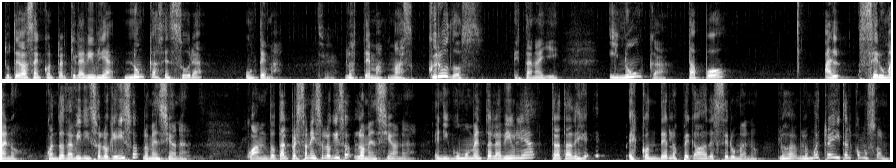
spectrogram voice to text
tú te vas a encontrar que la Biblia nunca censura un tema. Sí. Los temas más crudos están allí. Y nunca tapó al ser humano. Cuando David hizo lo que hizo, lo menciona. Cuando tal persona hizo lo que hizo, lo menciona. En ningún momento la Biblia trata de esconder los pecados del ser humano. Los, los muestra ahí tal como son.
